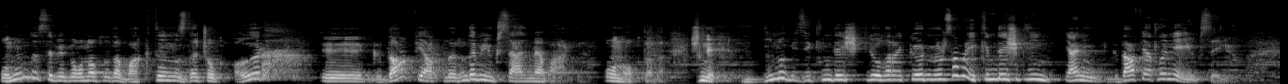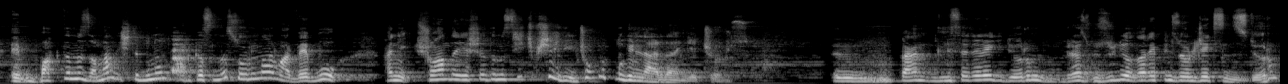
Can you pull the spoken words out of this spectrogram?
Onun da sebebi o noktada baktığımızda çok ağır e, gıda fiyatlarında bir yükselme vardı o noktada. Şimdi bunu biz iklim değişikliği olarak görmüyoruz ama iklim değişikliği yani gıda fiyatları niye yükseliyor? E, baktığımız zaman işte bunun arkasında sorunlar var ve bu hani şu anda yaşadığımız hiçbir şey değil. Çok mutlu günlerden geçiyoruz. Ee, ben liselere gidiyorum, biraz üzülüyorlar, hepiniz öleceksiniz diyorum.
